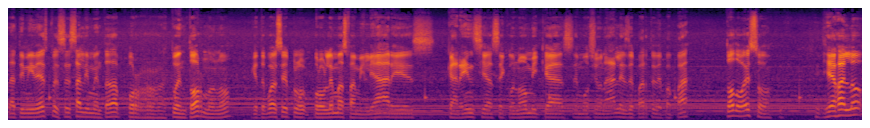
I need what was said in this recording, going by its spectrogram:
la timidez pues es alimentada por tu entorno, ¿no? Que te puede hacer problemas familiares, carencias económicas, emocionales de parte de papá. Todo eso, llévalo,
